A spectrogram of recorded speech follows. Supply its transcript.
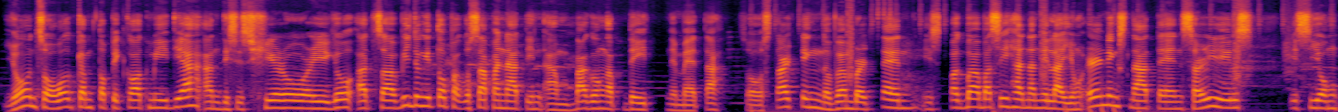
Yon, so welcome to Picot Media and this is Hero Rigo at sa video ito pag-usapan natin ang bagong update ni Meta. So starting November 10 is pagbabasihan na nila yung earnings natin sa Reels is yung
